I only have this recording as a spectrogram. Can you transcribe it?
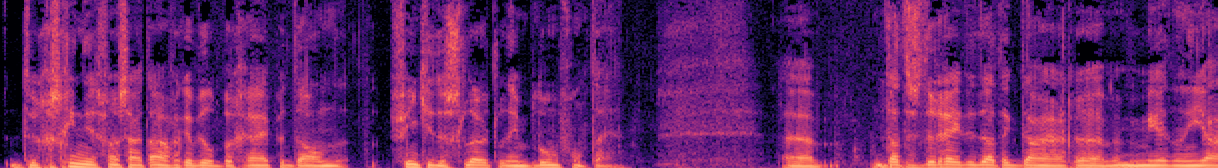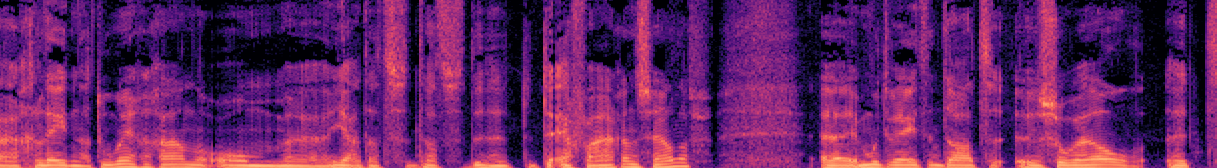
de geschiedenis van Zuid-Afrika wilt begrijpen... dan vind je de sleutel in Bloemfontein. Uh, dat is de reden dat ik daar uh, meer dan een jaar geleden naartoe ben gegaan... om ja, dat, dat te ervaren zelf. je moet weten dat zowel het,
